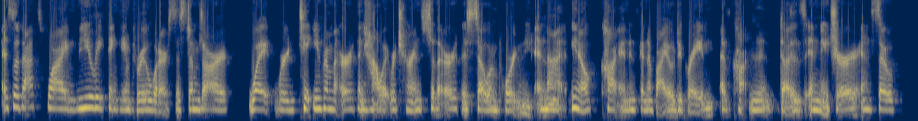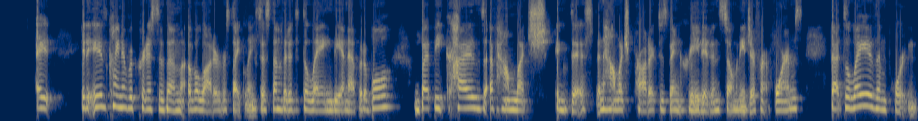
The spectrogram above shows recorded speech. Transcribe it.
And so that's why really thinking through what our systems are, what we're taking from the earth and how it returns to the earth is so important. And that, you know, cotton is going to biodegrade as cotton does in nature. And so I, it is kind of a criticism of a lot of recycling systems that it's delaying the inevitable. But because of how much exists and how much product has been created in so many different forms, that delay is important.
